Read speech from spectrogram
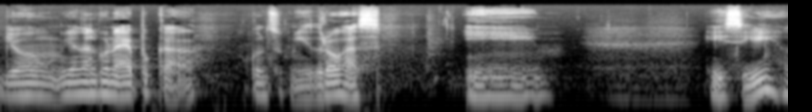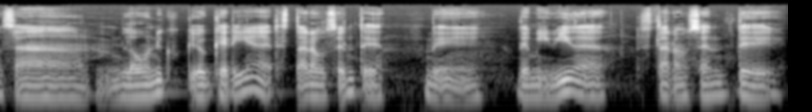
yo, yo en alguna época consumí drogas y... Y sí, o sea, lo único que yo quería era estar ausente de, de mi vida, estar ausente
